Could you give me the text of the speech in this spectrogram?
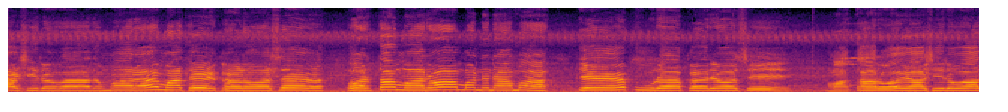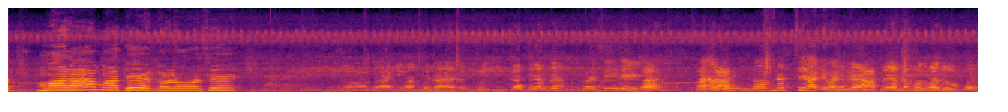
આશીર્વાદ મારા માથે ઘણો છે ઓર તમારો મનનામાં તે પૂરા કર્યો છે માતા રોય આશીર્વાદ મારા માથે ઘણો છે આગેવાન છે. ચિંતા છે એમને કશી નહીં. હા? આપણે એમને મળવા જવું પડે.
